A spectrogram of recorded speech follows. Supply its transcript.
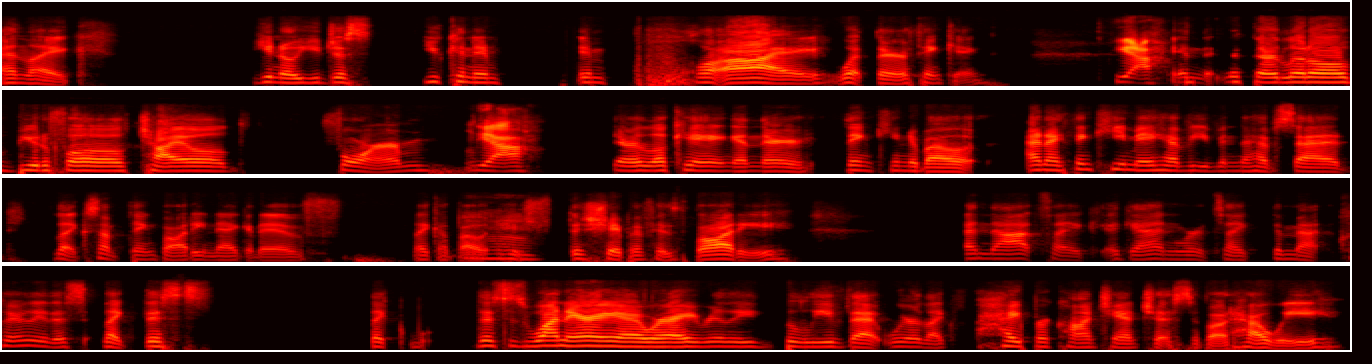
and like you know you just you can im- imply what they're thinking yeah. in with their little beautiful child form Yeah. they're looking and they're thinking about and i think he may have even have said like something body negative like about mm-hmm. his the shape of his body and that's like again where it's like the ma- clearly this like this like this is one area where i really believe that we're like hyper conscientious about how we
